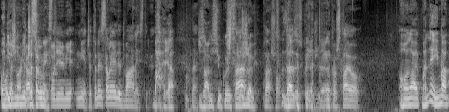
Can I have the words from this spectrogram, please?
odeš Odjednom na je kasu, 14. Odjednom je, nije 14, ali ajde 12. Recimo. Ba, ja, Znaš, zavisi u kojoj Šta- državi. Znaš, on, da, Zavisi u kojoj državi. Kao šta je ovo? Onaj, ma ne, ima,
